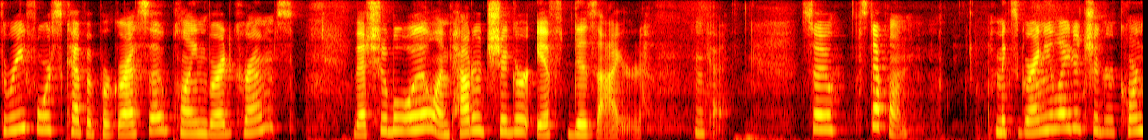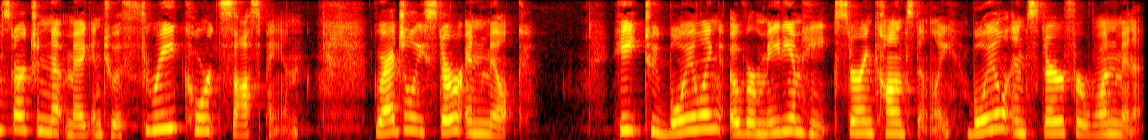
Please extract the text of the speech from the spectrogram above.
3 fourths cup of Progresso plain breadcrumbs, vegetable oil, and powdered sugar if desired. Okay, so step one mix granulated sugar, cornstarch, and nutmeg into a 3 quart saucepan. Gradually stir in milk. Heat to boiling over medium heat, stirring constantly. Boil and stir for one minute.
